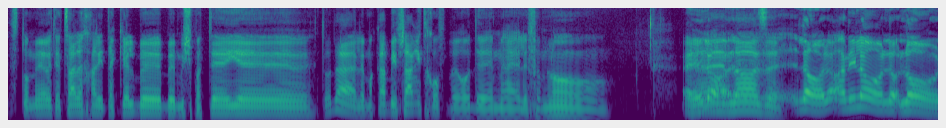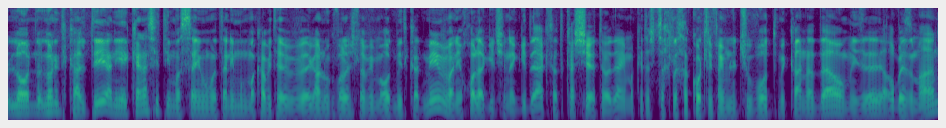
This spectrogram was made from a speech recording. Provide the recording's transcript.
זאת אומרת, יצא לך להתקל במשפטי, אה, אתה יודע, למכבי אפשר לדחוף בעוד 100 אלף, הם לא... אה, אה, לא זה. לא, לא, אני לא, לא, לא, לא, לא נתקלתי, אני כן עשיתי משאים ומתנים מול מכבי תל אביב והגענו כבר לשלבים מאוד מתקדמים ואני יכול להגיד שנגיד היה קצת קשה, אתה יודע, עם הקטע שצריך לחכות לפעמים לתשובות מקנדה או מזה הרבה זמן,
